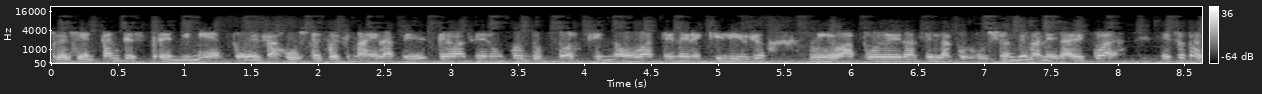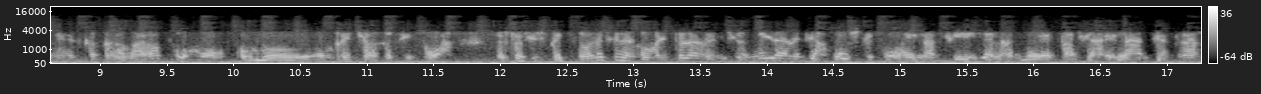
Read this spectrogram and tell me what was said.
presentan desprendimiento, desajuste, pues imagínate, este va a ser un conductor que no va a tener equilibrio ni va a poder hacer la conducción de manera adecuada. Esto también es catalogado como, como un rechazo tipo A. Nuestros inspectores en el momento de la revisión miran ese ajuste, cogen la silla, las mueven hacia adelante, atrás,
